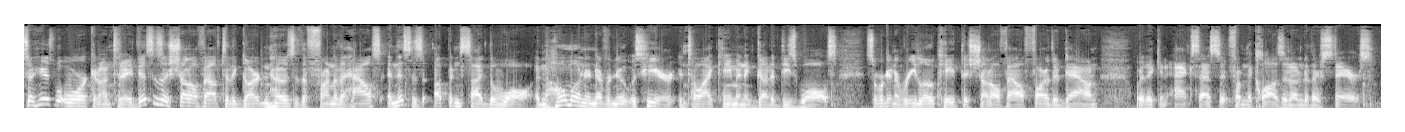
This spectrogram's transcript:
So here's what we're working on today. This is a shutoff valve to the garden hose at the front of the house, and this is up inside the wall. And the homeowner never knew it was here until I came in and gutted these walls. So we're gonna relocate the shutoff valve farther down where they can access it from the closet under their stairs.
